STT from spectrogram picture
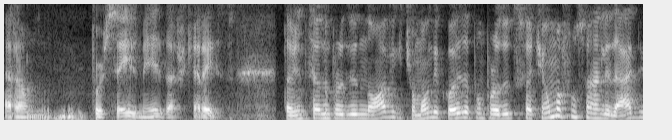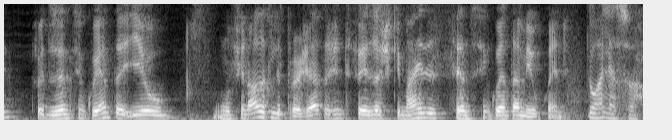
Era um, por seis meses, acho que era isso. Então a gente saiu no produto 9, que tinha um monte de coisa, para um produto que só tinha uma funcionalidade, foi 250, e eu, no final daquele projeto, a gente fez acho que mais de 150 mil com ele. Olha só.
